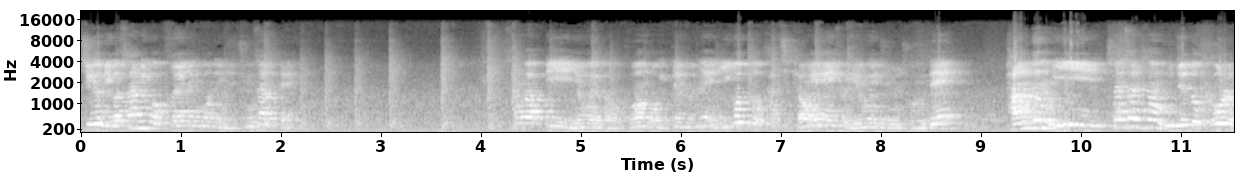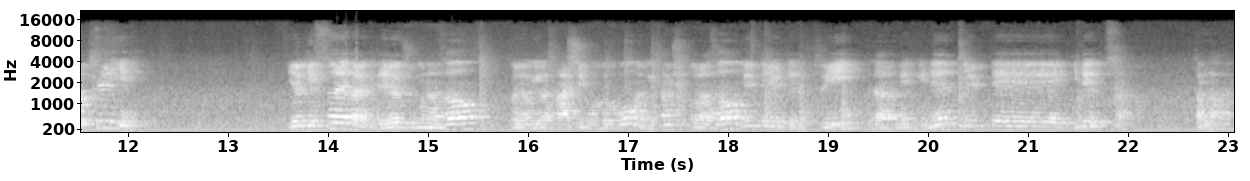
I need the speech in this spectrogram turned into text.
지금 이거 3인 거 구해낸 거는 이제 중3 때 삼각비 이용해서 구한 거기 때문에 이것도 같이 병행해서 이용해 주면 좋은데 방금 이 천설성 문제도 그걸로 풀리게 해. 이렇게 수선에다 이렇게 내려주고 나서 그 여기가 45도고 여기 30도라서 1대 1 대 루트 2, 그 다음에 여기는 1대 2대 루트 3. 답 나와요.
